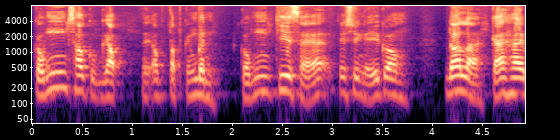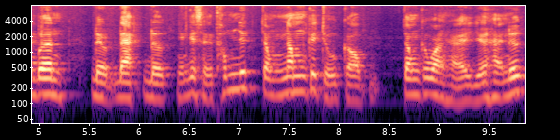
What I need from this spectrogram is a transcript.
cũng sau cuộc gặp thì ông Tập Cận Bình cũng chia sẻ cái suy nghĩ của ông. Đó là cả hai bên đều đạt được những cái sự thống nhất trong năm cái trụ cột trong cái quan hệ giữa hai nước.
